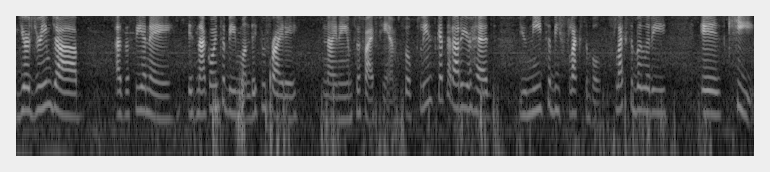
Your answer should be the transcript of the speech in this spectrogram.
your dream job as a CNA is not going to be Monday through Friday, 9 a.m. to 5 p.m. So please get that out of your heads. You need to be flexible. Flexibility is key.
